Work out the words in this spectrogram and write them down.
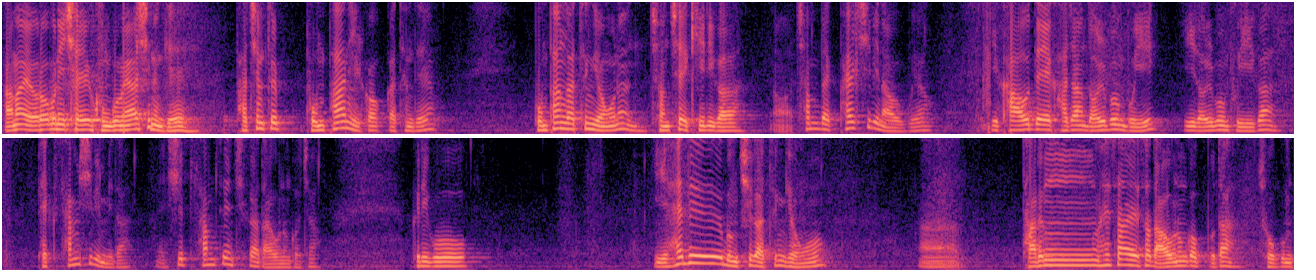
아마 여러분이 제일 궁금해 하시는 게 받침틀 본판일 것 같은데요. 본판 같은 경우는 전체 길이가 1180이 나오고요. 이 가운데 가장 넓은 부위, 이 넓은 부위가 130입니다. 13cm가 나오는 거죠. 그리고 이 헤드 뭉치 같은 경우 어, 다른 회사에서 나오는 것보다 조금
